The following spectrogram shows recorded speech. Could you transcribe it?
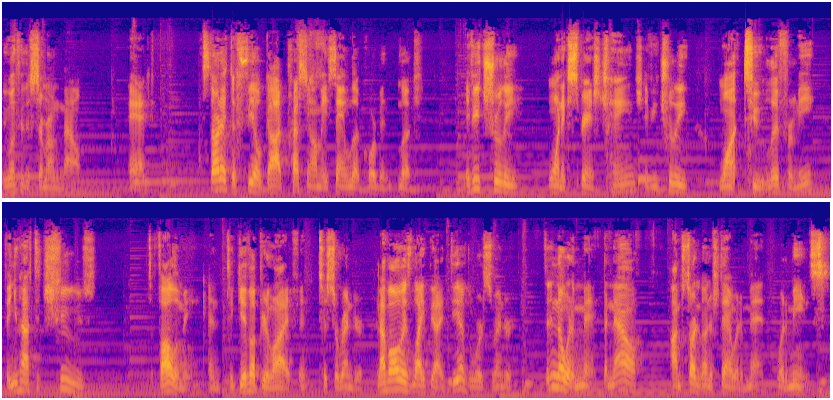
we went through the Sermon on the Mount, and I started to feel God pressing on me, saying, "Look, Corbin, look, if you truly want to experience change, if you truly want to live for me, then you have to choose to follow me and to give up your life and to surrender. And I've always liked the idea of the word surrender. I Didn't know what it meant, but now I'm starting to understand what it meant, what it means.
